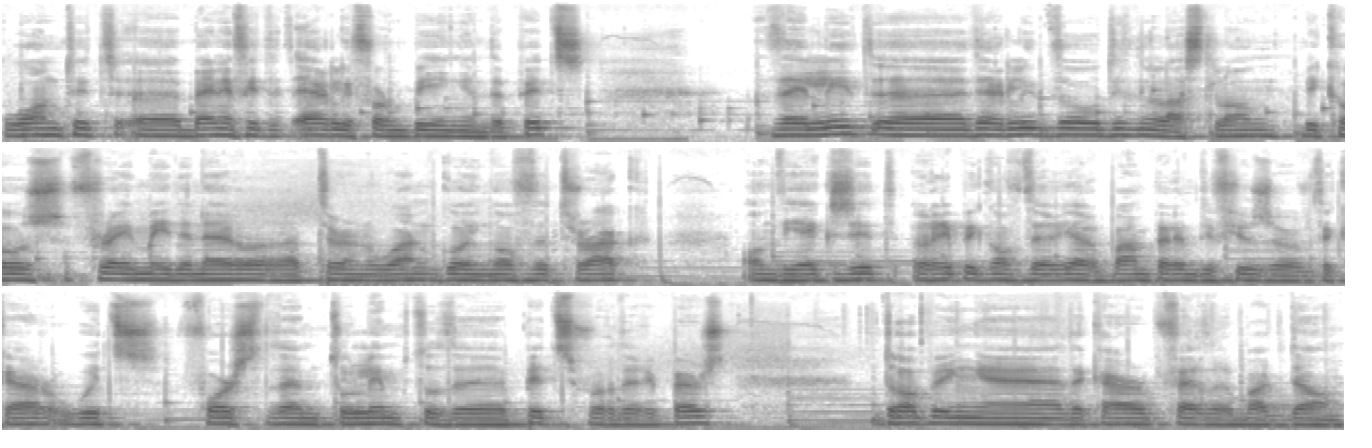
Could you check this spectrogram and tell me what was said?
wanted, uh, benefited early from being in the pits. The lead, uh, their lead though didn't last long because Frey made an error at turn 1 going off the track on the exit, ripping off the rear bumper and diffuser of the car, which forced them to limp to the pits for the repairs, dropping uh, the car further back down.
